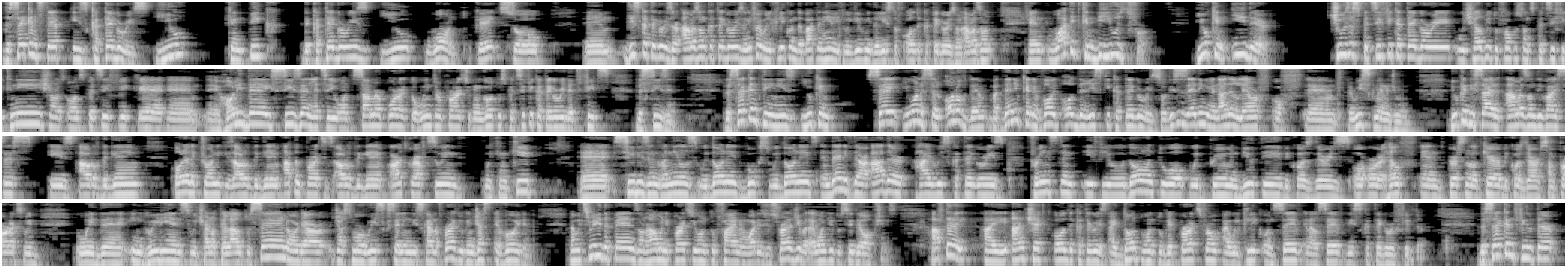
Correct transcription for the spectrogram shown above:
The second step is categories. You can pick the categories you want. Okay, so um, these categories are Amazon categories, and if I will click on the button here, it will give me the list of all the categories on Amazon and what it can be used for. You can either choose a specific category which help you to focus on specific niche or on specific uh, uh, uh, holiday season. Let's say you want summer product or winter products, you can go to specific category that fits the season. The second thing is you can say you want to sell all of them, but then you can avoid all the risky categories. So this is adding you another layer of, of um, risk management. You can decide that Amazon devices is out of the game. All electronic is out of the game. Apple products is out of the game. Art craft sewing we can keep. Uh, CDs and vinyls we don't need. Books we don't need. And then if there are other high risk categories, for instance, if you don't want to work with premium and beauty because there is, or, or health and personal care because there are some products with with the ingredients which are not allowed to sell or there are just more risk selling this kind of product, you can just avoid them. Now it really depends on how many products you want to find and what is your strategy, but I want you to see the options. After I, I unchecked all the categories I don't want to get products from, I will click on save and I'll save this category filter. The second filter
